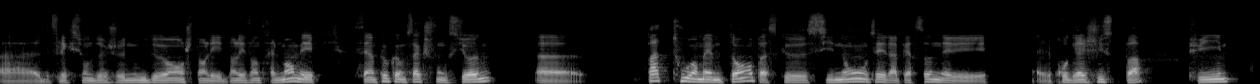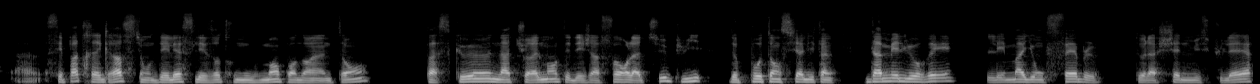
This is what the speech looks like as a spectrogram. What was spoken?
de flexion de genoux, de hanches dans les, dans les entraînements. Mais c'est un peu comme ça que je fonctionne pas tout en même temps parce que sinon, la personne, elle, elle progresse juste pas. Puis, euh, c'est pas très grave si on délaisse les autres mouvements pendant un temps parce que naturellement, tu es déjà fort là-dessus. Puis, de potentialiser, d'améliorer les maillons faibles de la chaîne musculaire,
